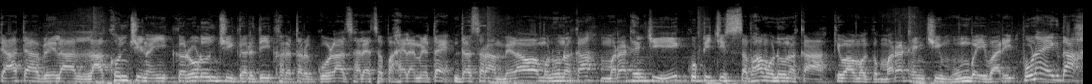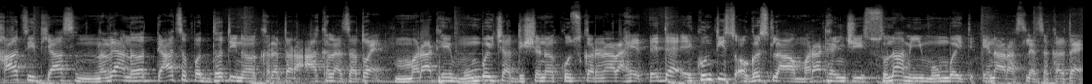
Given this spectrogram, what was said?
त्या त्या वेळेला लाखोंची नाही करोडोंची गर्दी खरं तर गोळा झाल्याचं पाहायला मिळत आहे दसरा मेळावा म्हणू नका मराठ्यांची एक कोटीची सभा म्हणू नका किंवा मग मराठ्यांची मुंबई वारी. पुन्हा एकदा हाच इतिहास नव्यानं त्याच पद्धतीनं खरं तर आखला जातोय. मराठे मुंबईच्या दिशेनं कूच करणार आहेत. येत्या एकोणतीस ऑगस्टला मराठ्यांची सुनामी मुंबईत येणार असल्याचं कळतंय.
